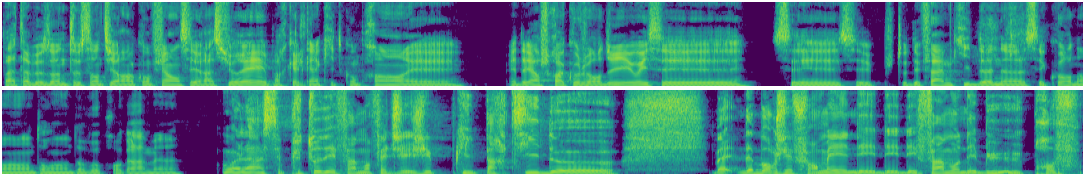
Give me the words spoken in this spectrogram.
bah t'as besoin de te sentir en confiance et rassuré par quelqu'un qui te comprend et, et d'ailleurs je crois qu'aujourd'hui oui c'est c'est c'est plutôt des femmes qui donnent euh, ces cours dans dans, dans vos programmes euh. voilà, c'est plutôt des femmes. En fait, j'ai pris le parti de. Bah, D'abord, j'ai formé des, des, des, femmes au début, profs,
